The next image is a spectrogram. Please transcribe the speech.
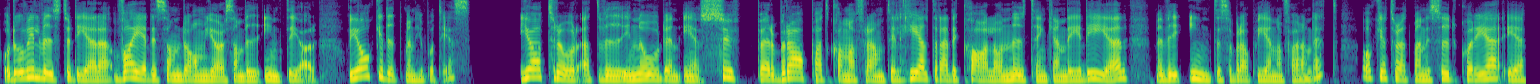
Och Då vill vi studera vad är det som de gör som vi inte gör. Och Jag åker dit med en hypotes. Jag tror att vi i Norden är superbra på att komma fram till helt radikala och nytänkande idéer. Men vi är inte så bra på genomförandet. Och jag tror att man i Sydkorea är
